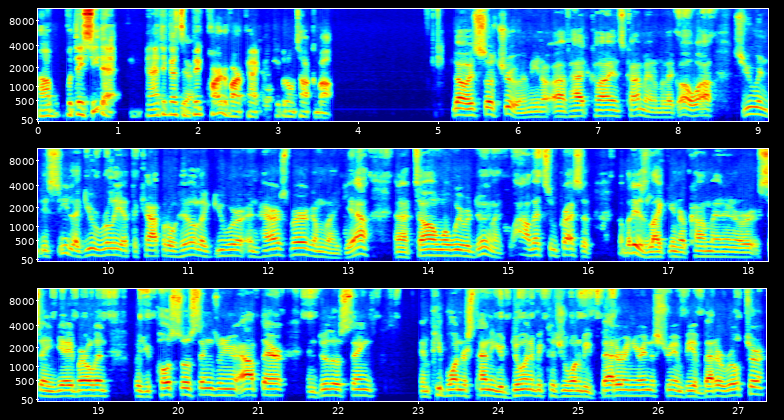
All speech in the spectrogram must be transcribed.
uh, but they see that, and I think that's Yeah. a big part of RPAC that people don't talk about. No, it's so true. I mean, I've had clients comment. I'm like, "Oh, wow! So you were in DC? Like you were really at the Capitol Hill? Like you were in Harrisburg?" I'm like, "Yeah," and I tell them what we were doing. Like, "Wow, that's impressive." Nobody is liking or commenting or saying, "Yay, Merlin!" But you post those things when you're out there and do those things, and people understanding you're doing it because you want to be better in your industry and be a better realtor.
